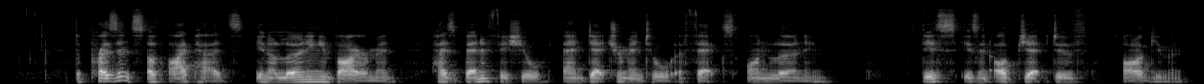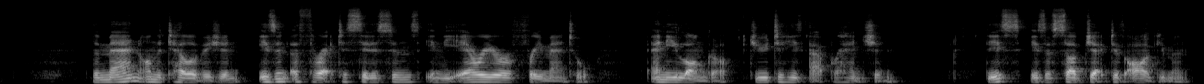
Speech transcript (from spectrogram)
The presence of iPads in a learning environment has beneficial and detrimental effects on learning. This is an objective argument. The man on the television isn't a threat to citizens in the area of Fremantle any longer due to his apprehension. This is a subjective argument.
